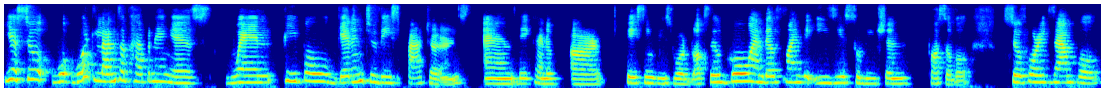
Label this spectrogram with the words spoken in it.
Yeah so w- what ends up happening is when people get into these patterns and they kind of are facing these roadblocks they'll go and they'll find the easiest solution possible so for example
